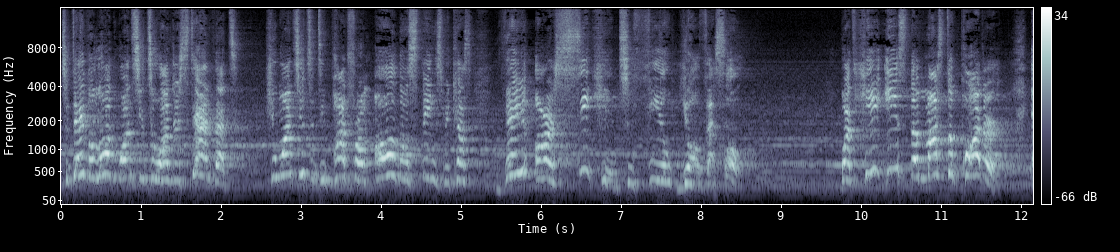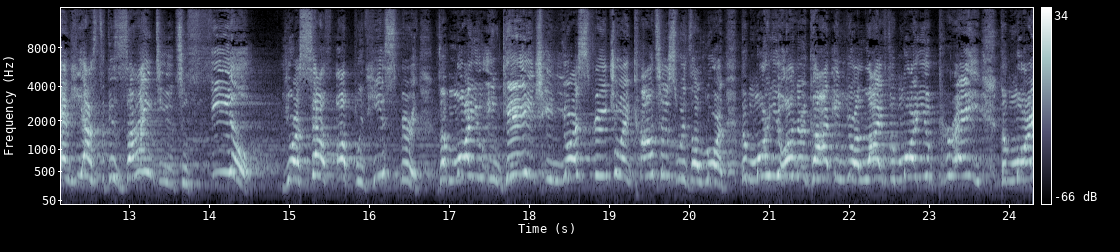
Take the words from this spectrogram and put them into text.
Today, the Lord wants you to understand that He wants you to depart from all those things because they are seeking to fill your vessel. But He is the master potter, and He has designed you to fill yourself up with His Spirit, the more you engage in your spiritual encounters with the Lord, the more you honor God in your life, the more you pray, the more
